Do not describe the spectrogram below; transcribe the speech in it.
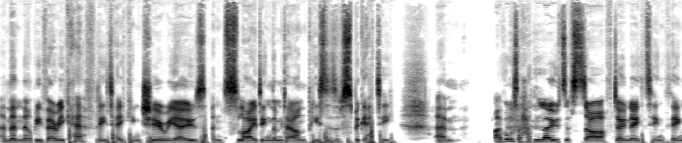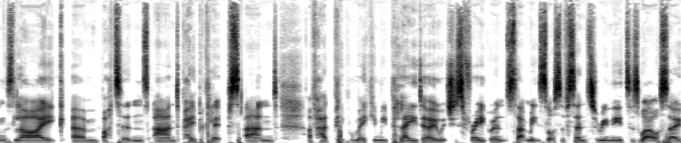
And then they'll be very carefully taking Cheerios and sliding them down pieces of spaghetti. Um, I've also had loads of staff donating things like um, buttons and paper clips, and I've had people making me Play Doh, which is fragrance. That meets lots of sensory needs as well. So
